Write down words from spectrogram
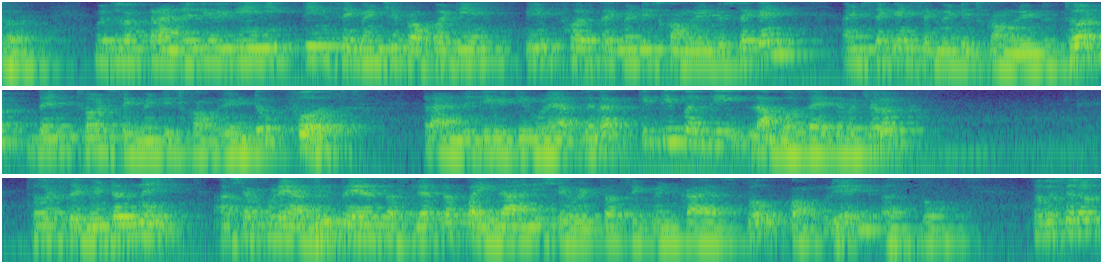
third मग तुला ट्रान्झिटिव्हिटी ही तीन सेगमेंटची प्रॉपर्टी आहे. If first segment is congruent to second and second segment is congruent to third then third segment is congruent to first ट्रान्झिटिव्हिटीमुळे आपल्याला किती पण ती लांबवता येते बच्चो थर्ड सेगमेंटच नाही. अशा पुढे अजून पेयर्स असल्या तर पहिला आणि शेवटचा सेगमेंट काय असतो? कॉन्ग्रिएंट असतो. तर बच्चो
